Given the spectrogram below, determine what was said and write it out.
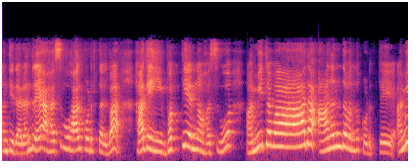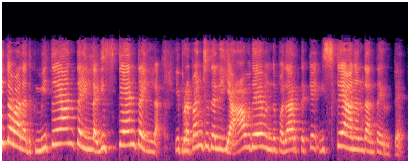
ಅಂತಿದ್ದಾರೆ. ಅಂದ್ರೆ ಆ ಹಸುವು ಹಾಲು ಕೊಡುತ್ತಲ್ವಾ? ಹಾಗೆ ಈ ಭಕ್ತಿ ಅನ್ನೋ ಹಸುವು ಅಮಿತವಾದ ಆನಂದವನ್ನು ಕೊಡುತ್ತೆ. ಅಮಿತವಾದ, ಅದಕ್ಕೆ ಮಿತ ಅಂತ ಇಲ್ಲ, ಇಷ್ಟೇ ಅಂತ ಇಲ್ಲ. ಈ ಪ್ರಪಂಚದಲ್ಲಿ ಯಾವುದೇ ಒಂದು ಪದಾರ್ಥಕ್ಕೆ ಇಷ್ಟೇ ಆನಂದ ಅಂತ ಇರುತ್ತೆ.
